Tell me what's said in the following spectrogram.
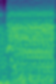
Bye.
